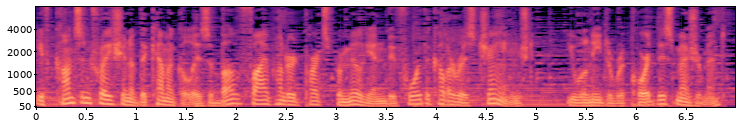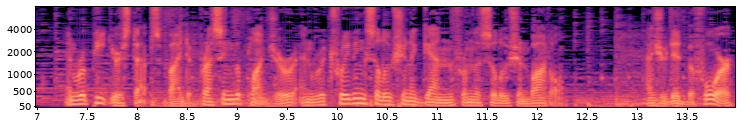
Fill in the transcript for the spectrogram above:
If concentration of the chemical is above 500 parts per million before the color is changed, you will need to record this measurement and repeat your steps by depressing the plunger and retrieving solution again from the solution bottle. As you did before,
